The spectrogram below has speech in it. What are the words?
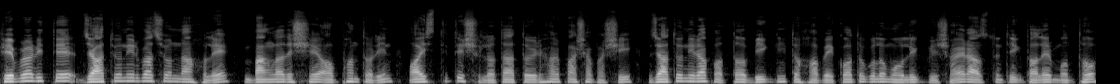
ফেব্রুয়ারিতে জাতীয় নির্বাচন না হলে বাংলাদেশে অভ্যন্তরীণ অস্থিতিশীলতা তৈরি হওয়ার পাশাপাশি জাতীয় নিরাপত্তা বিঘ্নিত হবে। কতগুলো মৌলিক বিষয়ে রাজনৈতিক দলের মধ্যে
